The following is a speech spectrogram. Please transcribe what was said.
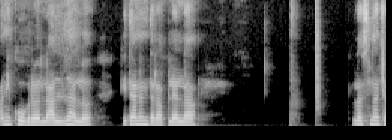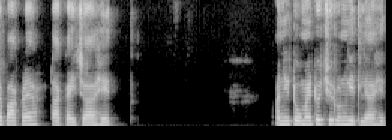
आणि खोबरं लाल झालं की त्यानंतर आपल्याला लसणाच्या पाकळ्या टाकायच्या आहेत. आणि टोमॅटो चिरून घेतले आहेत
